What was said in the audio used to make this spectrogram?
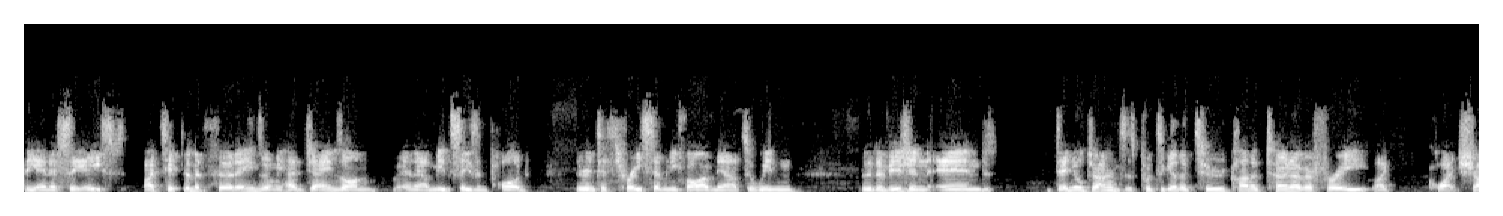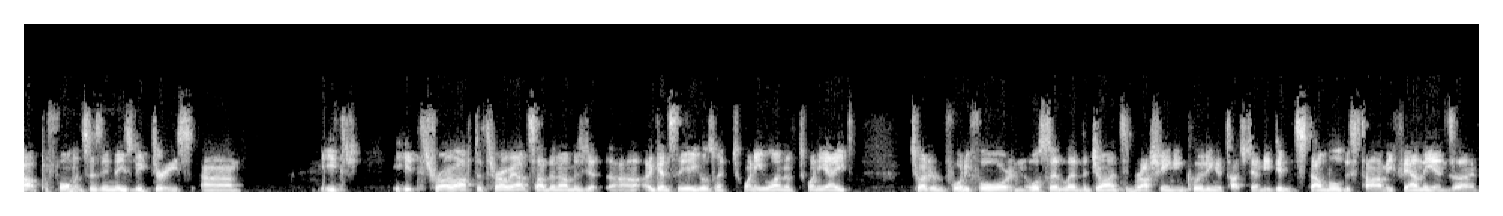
the NFC East? I tipped them at 13s when we had James on in our mid-season pod. They're into 375 now to win the division, and Daniel Jones has put together two kind of turnover-free, like quite sharp performances in these victories. Um, he, he hit throw after throw outside the numbers uh, against the Eagles, went 21 of 28 244 and also led the Giants in rushing, including a touchdown. He didn't stumble this time. He found the end zone.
